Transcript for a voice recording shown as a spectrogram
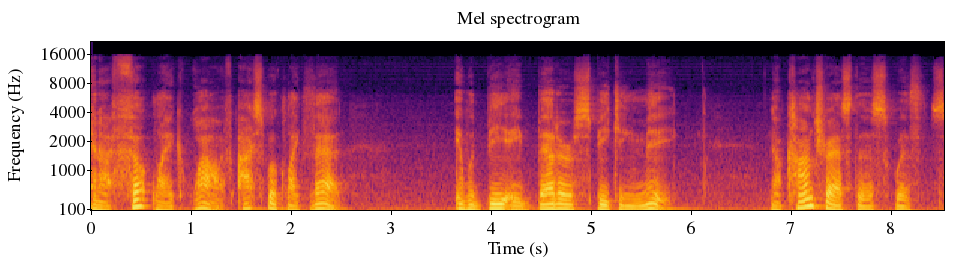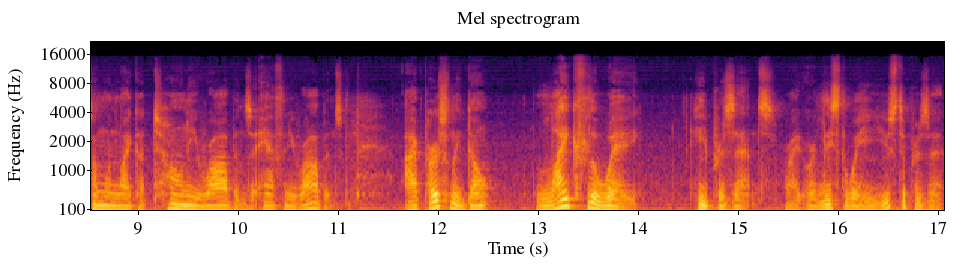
And I felt like, wow, if I spoke like that, it would be a better speaking me. Now contrast this with someone like a Tony Robbins Anthony Robbins. I personally don't like the way he presents, right? Or at least the way he used to present.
